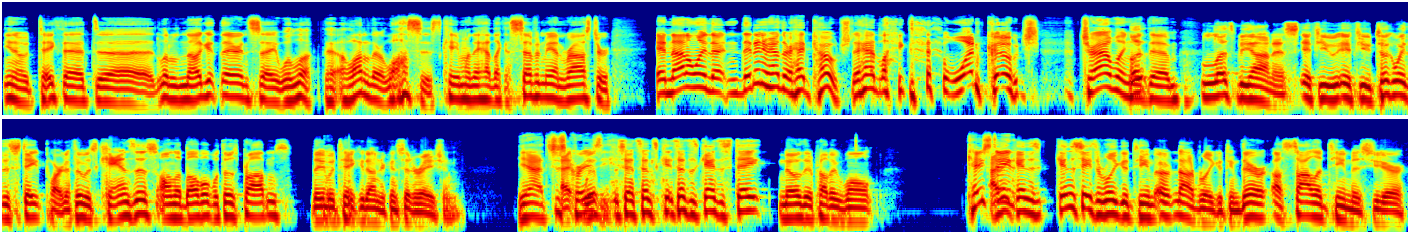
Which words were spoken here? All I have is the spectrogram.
you know take that uh, little nugget there and say, well, look, a lot of their losses came when they had like a seven man roster, and not only that, they didn't even have their head coach. They had like one coach traveling with them. Let's be honest. If you if you took away the state part, if it was Kansas on the bubble with those problems, they would take it under consideration. Yeah, it's just crazy. with- since, since since it's Kansas State, no, they probably won't. K I think State. Kansas Kansas State's a really good team, or not a really good team. They're a solid team this year,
